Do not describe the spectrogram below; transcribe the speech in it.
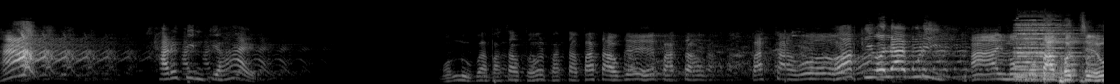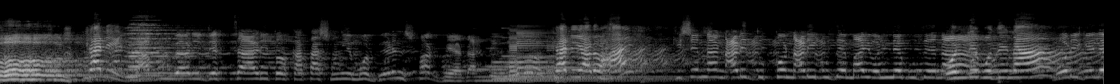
হ্যাঁ সাড়ে তিনটে হাই মনু বা পাচাও তোর পাচাও পাচাও গে পাচাও পাচাও ও হ্যাঁ কি হলো বুড়ি আই মমতা হচ্ছে ও দেখছাড়ি তোর কথা শুনিয়ে মোর বেরেন শর্ট হয়ে যাচ্ছে। জানি আরও কিসের না নারী দুঃখ নারী বুঝে মাই অন্য বুঝে না। অন্য বুঝি না। মরি গেলে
